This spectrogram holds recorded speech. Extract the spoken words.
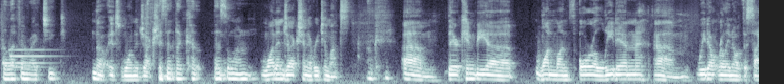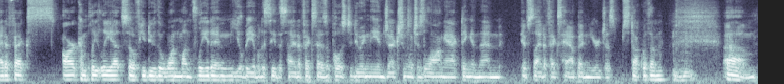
the left and right cheek. No, it's one injection. Is that the co- that's the one? one injection every two months. Okay. Um, there can be a one month oral lead in. Um, we don't really know what the side effects are completely yet. So if you do the one month lead in, you'll be able to see the side effects as opposed to doing the injection, which is long acting. And then if side effects happen, you're just stuck with them. Um,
